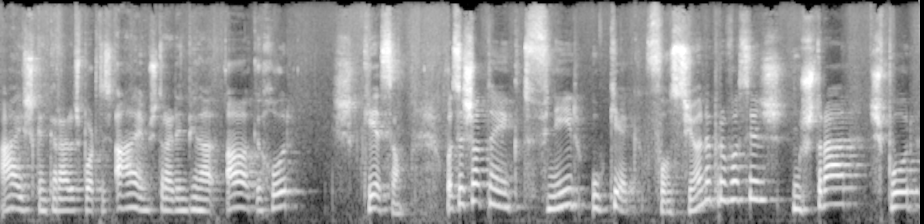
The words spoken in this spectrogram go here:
ah, escancarar as portas, ah, mostrar intimidade, ah, que horror. Esqueçam. Vocês só têm que definir o que é que funciona para vocês mostrar, expor,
